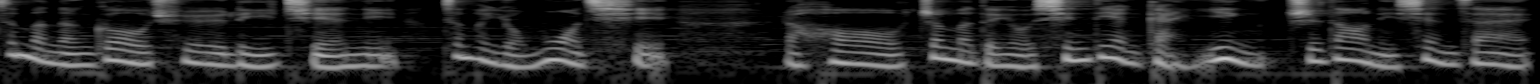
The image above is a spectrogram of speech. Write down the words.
这么能够去理解你，这么有默契，然后这么的有心电感应，知道你现在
